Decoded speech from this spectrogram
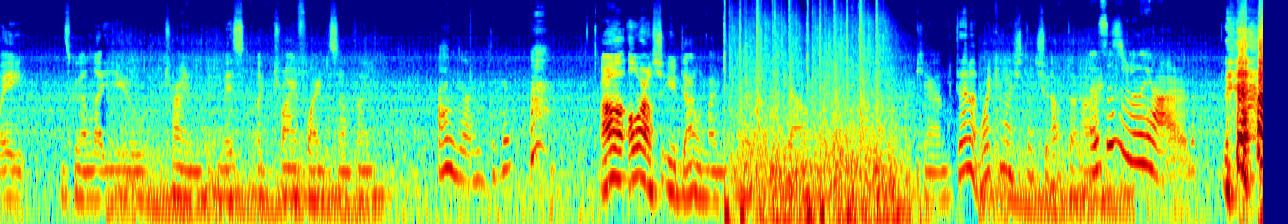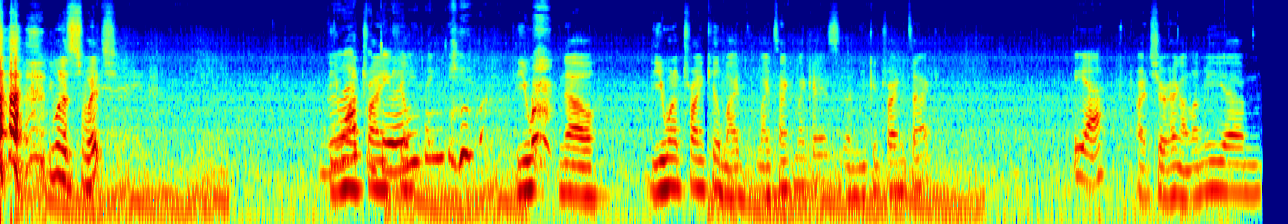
wait. I'm just gonna let you try and miss, like try and fly into something. I'm going to. I'll, oh, or I'll shoot you down with my my count. I can. Damn it! Why can't I shoot up that high? This is really hard. you want to switch? Do you you wanna try and do kill- anything to you? Do you wa- no? Do you want to try and kill my my tank in that case, and you can try and attack? yeah. All right, sure. Hang on. Let me um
